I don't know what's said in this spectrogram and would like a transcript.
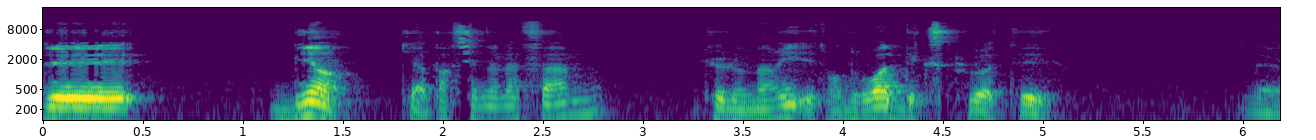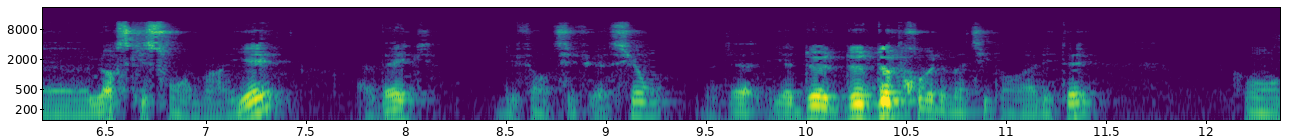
des biens qui appartiennent à la femme, que le mari est en droit d'exploiter euh, lorsqu'ils sont mariés, avec différentes situations. Il y a deux, deux, problématiques en réalité, qu'on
